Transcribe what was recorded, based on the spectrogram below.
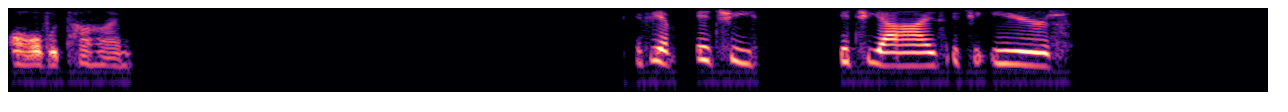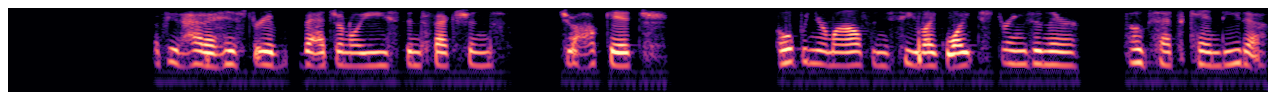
all the time. If you have itchy, itchy eyes, itchy ears, if you've had a history of vaginal yeast infections, jock itch, open your mouth and you see like white strings in there, folks, that's candida.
